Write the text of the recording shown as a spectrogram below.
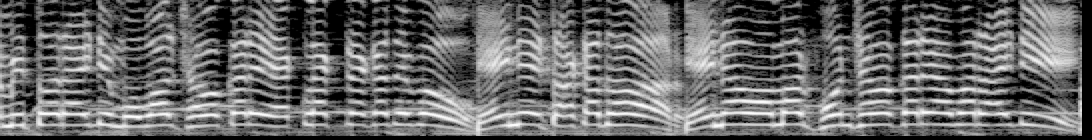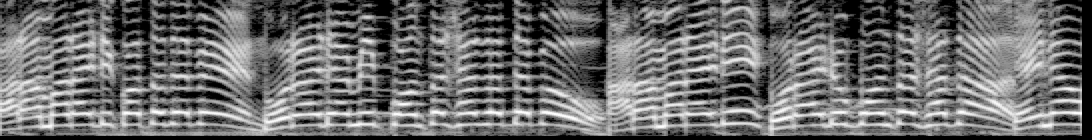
আমি তোর আইডি মোবাইল সহকারে এক লাখ টাকা দেবো। এই নে, টাকা ধর। এই নাও আমার ফোন সহকারে আমার আইডি। আর আমার আইডি কত দেবেন? তোর আইডি আমি পঞ্চাশ হাজার দেবো। আর আমার আইডি, তোর আইডি পঞ্চাশ হাজার। এই নাও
